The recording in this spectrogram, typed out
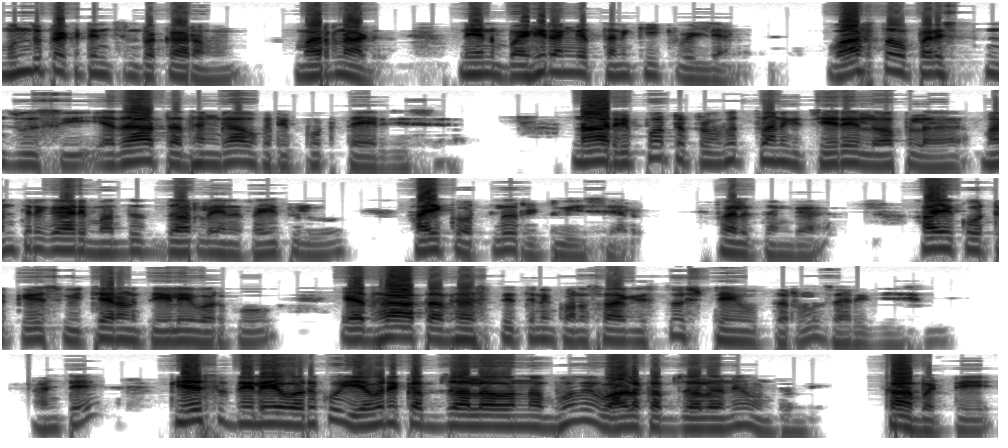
ముందు ప్రకటించిన ప్రకారం మర్నాడు నేను బహిరంగ తనిఖీకి వెళ్ళాను. వాస్తవ పరిస్థితిని చూసి యథాతథంగా ఒక రిపోర్ట్ తయారు చేశాను. నా రిపోర్టు ప్రభుత్వానికి చేరే లోపల మంత్రి గారి మద్దతుదారులైన రైతులు హైకోర్టులో రిట్ వేశారు. ఫలితంగా హైకోర్టు కేసు విచారణ తేలే వరకు యథాతథ స్థితిని కొనసాగిస్తూ స్టే ఉత్తర్వులు జారీ చేసింది. అంటే కేసు తెలియ వరకు ఎవరి కబ్జాలో ఉన్న భూమి వాళ్ళ కబ్జాలోనే ఉంటుంది. కాబట్టి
